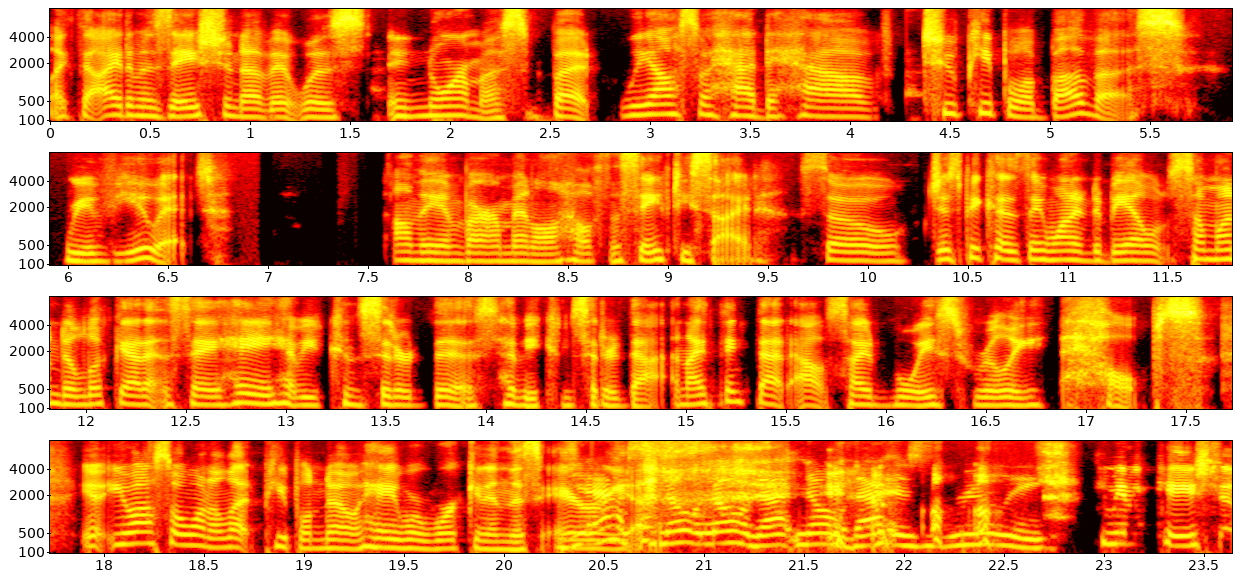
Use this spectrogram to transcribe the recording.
like the itemization of it was enormous, but we also had to have two people above us review it on the environmental health and safety side. So just because they wanted to be able someone to look at it and say, "Hey, have you considered this? Have you considered that?" And I think that outside voice really helps. You also want to let people know, "Hey, we're working in this area." Yes, no, no, that no, You that is really Communication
